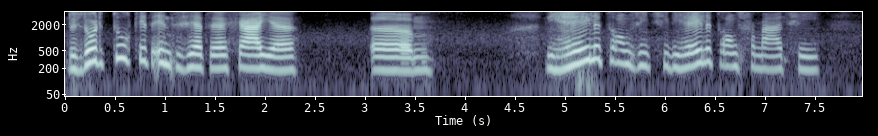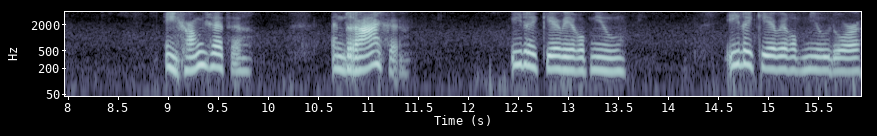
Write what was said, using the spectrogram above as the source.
Dus door de toolkit in te zetten ga je ehm, die hele transitie, die hele transformatie in gang zetten en dragen. Iedere keer weer opnieuw. Iedere keer weer opnieuw door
